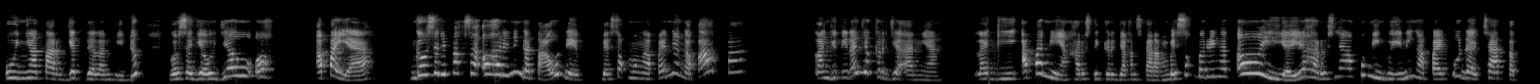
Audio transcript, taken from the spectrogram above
punya target dalam hidup, gak usah jauh-jauh. Oh, apa ya? nggak usah dipaksa oh hari ini nggak tahu deh besok mau ngapain ya nggak apa-apa lanjutin aja kerjaannya lagi apa nih yang harus dikerjakan sekarang besok baru ingat oh iya ya harusnya aku minggu ini ngapain udah catet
